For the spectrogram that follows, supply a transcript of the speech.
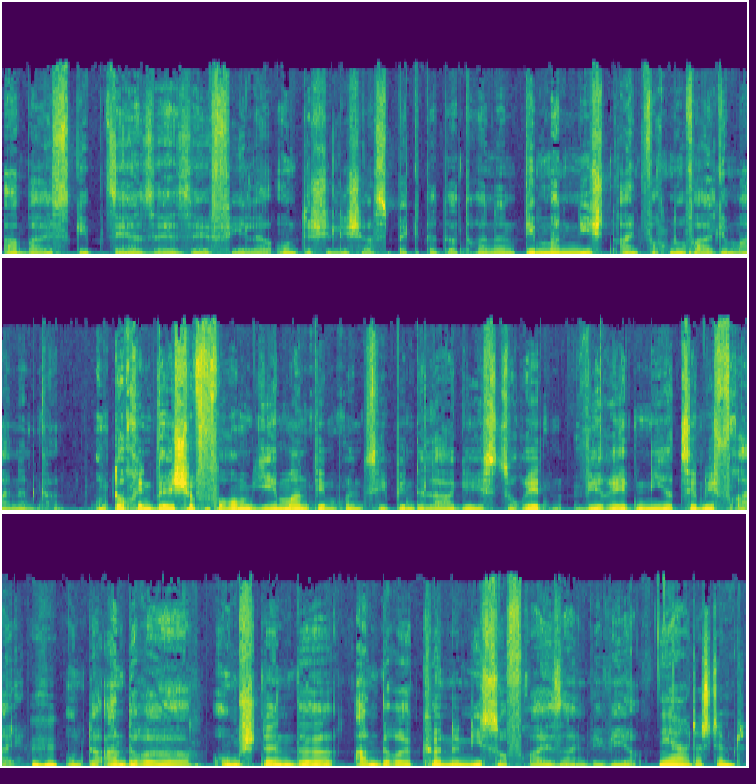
aber es gibt sehr, sehr, sehr viele unterschiedliche Aspekte da drinnen, die man nicht einfach nur verallgemeinern kann und doch in welcher Form jemand im Prinzip in der Lage ist zu reden. Wir reden hier ziemlich frei. Mhm. Unter anderen Umständen, andere können nicht so frei sein wie wir. Ja, das stimmt.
